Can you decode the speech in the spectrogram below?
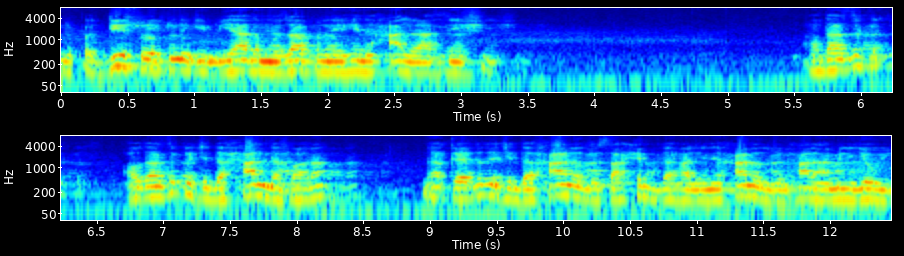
نو په دې صورتونو کې بیا د مضاف الیه نه حال راځي شي او دا ځکه او دا ځکه چې د حال لپاره دا قاعده ده چې د حال او د صاحب د حال یعنی حال او ذل حال عامل یو وي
